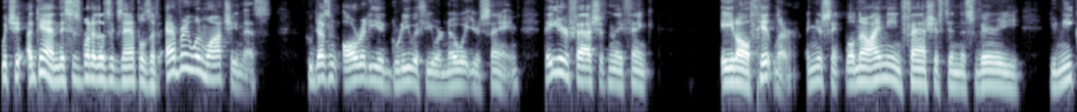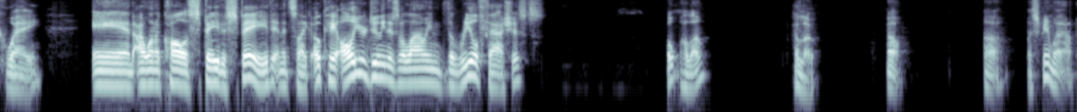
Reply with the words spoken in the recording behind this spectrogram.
which again, this is one of those examples of everyone watching this who doesn't already agree with you or know what you're saying. They hear fascist and they think Adolf Hitler. And you're saying, well, no, I mean fascist in this very unique way. And I want to call a spade a spade. And it's like, okay, all you're doing is allowing the real fascists. Oh, hello. hello. Oh, uh, my screen went out.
